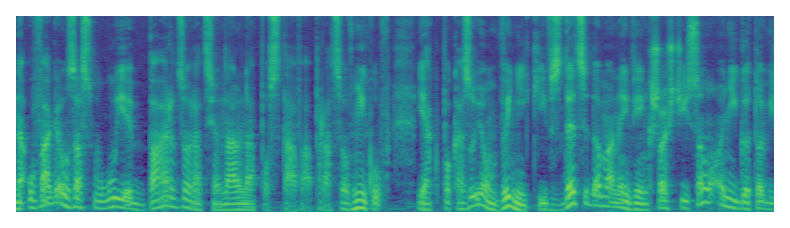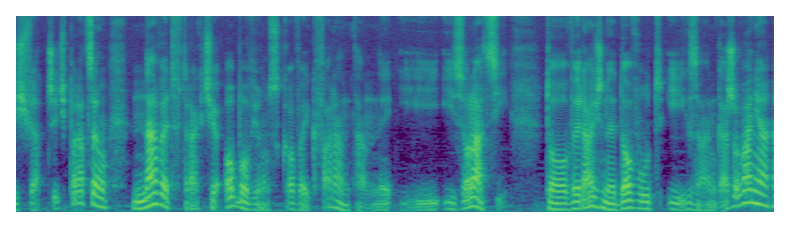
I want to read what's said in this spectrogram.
Na uwagę zasługuje bardzo racjonalna postawa pracowników. Jak pokazują wyniki, w zdecydowanej większości są oni gotowi świadczyć pracę nawet w trakcie obowiązkowej kwarantanny i izolacji. To wyraźny dowód ich zaangażowania,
